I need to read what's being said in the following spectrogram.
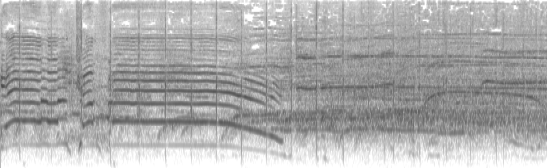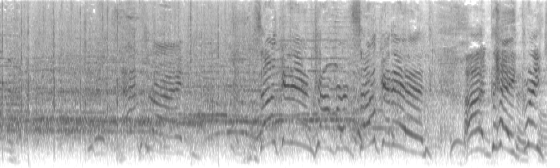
go, Comfort! That's right. Soak it in, Comfort. Soak it in. Uh, hey, great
